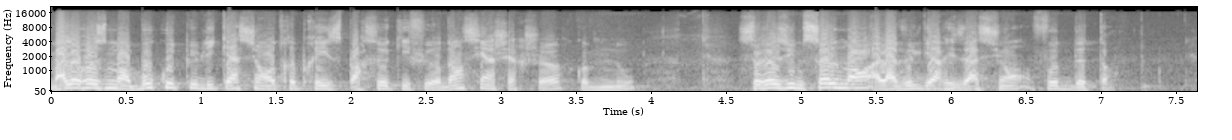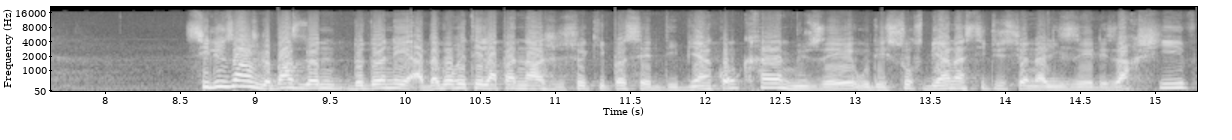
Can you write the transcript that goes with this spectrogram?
Malheureusement, beaucoup de publications entreprises par ceux qui furent d'anciens chercheurs, comme nous, se résument seulement à la vulgarisation, faute de temps. Si l'usage de bases de données a d'abord été l'apanage de ceux qui possèdent des biens concrets, musées ou des sources bien institutionnalisées, des archives,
